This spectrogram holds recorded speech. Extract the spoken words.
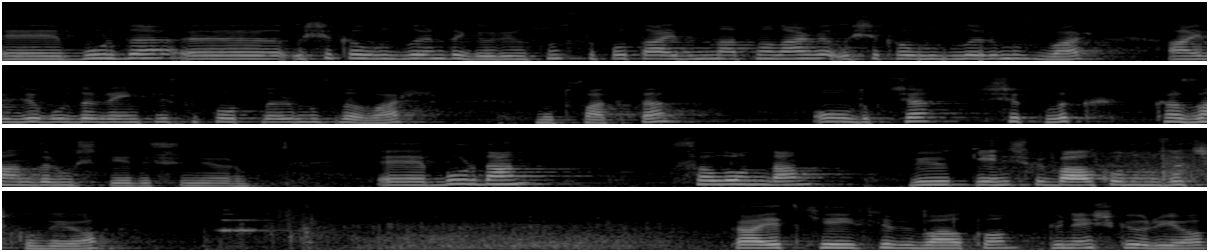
Ee, Burada e, ışık havuzlarını da görüyorsunuz. Spot aydınlatmalar ve ışık havuzlarımız var. Ayrıca burada renkli spotlarımız da var mutfakta. Oldukça şıklık kazandırmış diye düşünüyorum. Ee, buradan salondan büyük geniş bir balkonumuza çıkılıyor. Gayet keyifli bir balkon. Güneş görüyor.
